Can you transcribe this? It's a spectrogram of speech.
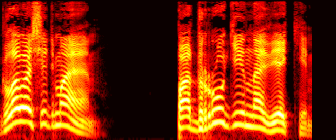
Глава седьмая. Подруги навеки.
